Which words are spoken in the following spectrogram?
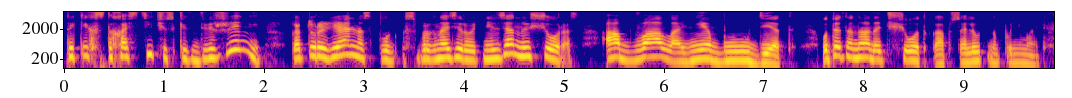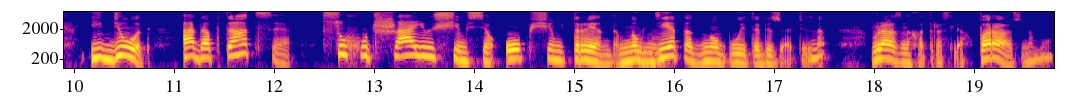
таких стахастических движений, которые реально спрогнозировать нельзя, но еще раз, обвала не будет. Вот это надо четко абсолютно понимать. Идет адаптация с ухудшающимся общим трендом, но угу. где-то дно будет обязательно – в разных отраслях по-разному.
